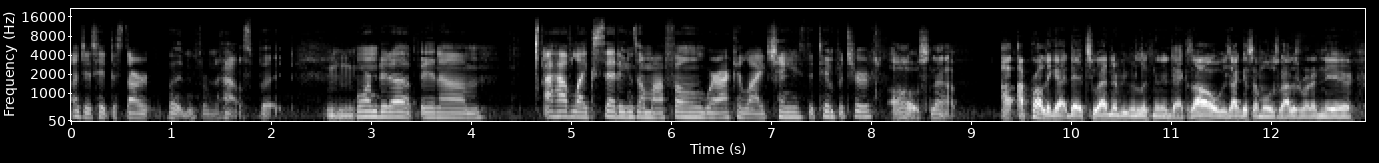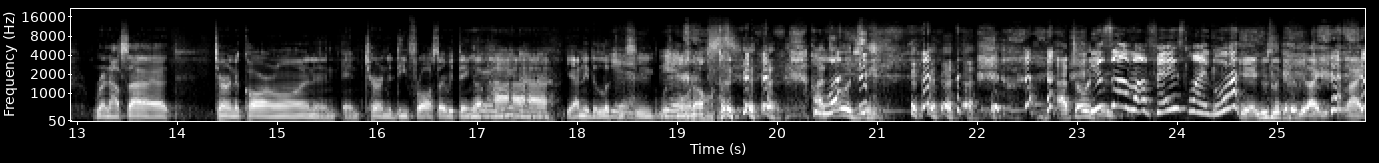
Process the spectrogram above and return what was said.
I just hit the start button from the house, but Mm-hmm. warmed it up, and um, I have like settings on my phone where I can like change the temperature. Oh snap! I, I probably got that too. I never even looked into that because I always, I guess I'm always, I just run in there, run outside, turn the car on, and and turn the defrost everything up Yeah, high, high, gotta- high. Yeah, I need to look and see what's yeah. going on. I told you. I told you. You saw my face, like what? yeah, you was looking at me like like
